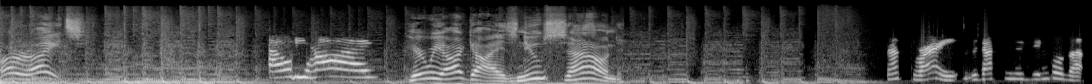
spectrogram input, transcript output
All right. Howdy, hi. Here we are, guys. New sound. That's right. We got some new jingles up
